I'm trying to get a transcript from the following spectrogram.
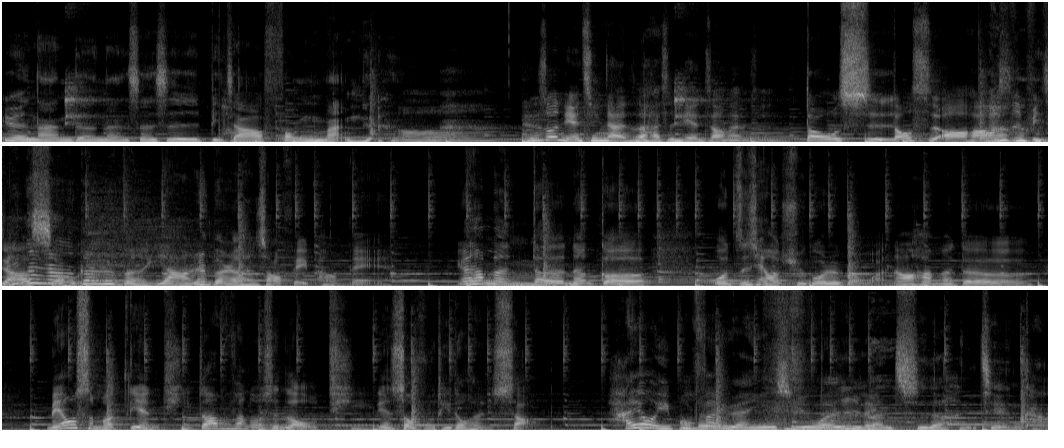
越南的男生是比较丰满的，哦，你是说年轻男生还是年长男生？都是都是哦，好都。是比较瘦跟日本一样，日本人很少肥胖的耶，因为他们的那个，我之前有去过日本玩，然后他们的没有什么电梯，大部分都是楼梯，连手扶梯都很少。还有一部分原因是因为日本吃的很健康，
